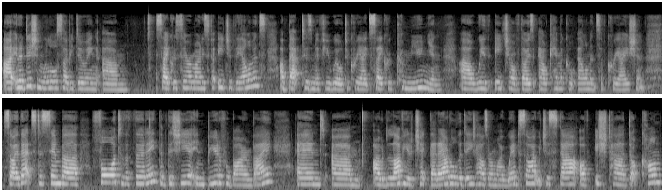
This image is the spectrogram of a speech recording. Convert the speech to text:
Uh, in addition, we'll also be doing um, sacred ceremonies for each of the elements, a baptism, if you will, to create sacred communion uh, with each of those alchemical elements of creation. So that's December 4 to the 13th of this year in beautiful Byron Bay and um, I would love you to check that out. All the details are on my website, which is starofishtar.com.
